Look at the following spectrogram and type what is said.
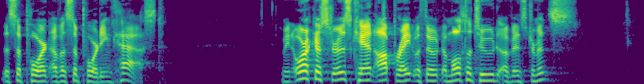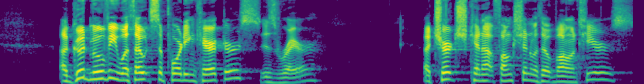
the support of a supporting cast. I mean, orchestras can't operate without a multitude of instruments. A good movie without supporting characters is rare. A church cannot function without volunteers.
